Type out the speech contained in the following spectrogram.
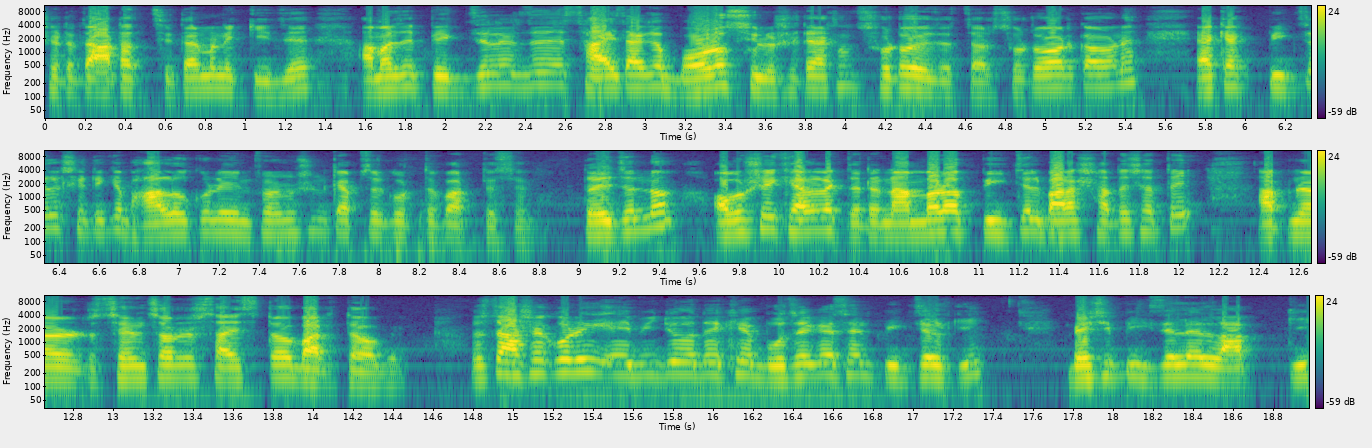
সেটাতে আটাচ্ছি। তার মানে কি? যে আমার যে পিক্সেলের যে সাইজ আগে বড় ছিল, সেটা এখন ছোট হয়ে যাচ্ছে। আর ছোট হওয়ার কারণে এক এক পিক্সেল সেটিকে ভালো করে ইনফরমেশন ক্যাপচার করতে পারতেছে। না। তো এই জন্য অবশ্যই খেয়াল রাখতে এটা নাম্বার অফ পিক্সেল বাড়ার সাথে সাথে আপনার সেন্সরের সাইজটাও বাড়তে হবে। দোস্ত, আশা করি এই ভিডিও দেখে বুঝে গেছেন পিক্সেল কি। বেশি পিক্সেলের লাভ কি?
